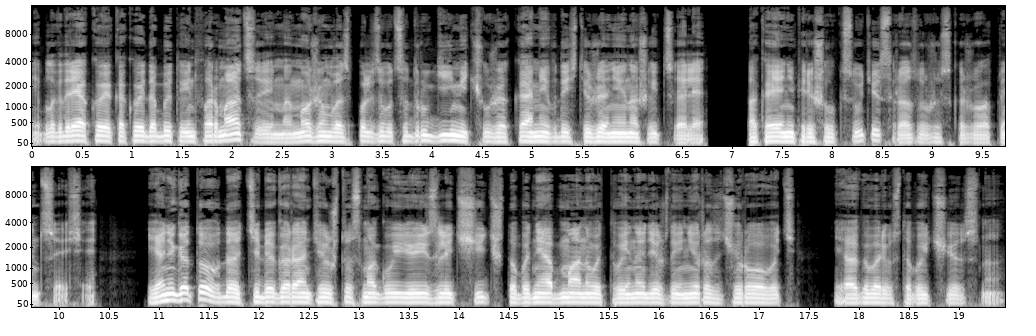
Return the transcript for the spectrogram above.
и благодаря кое-какой добытой информации мы можем воспользоваться другими чужаками в достижении нашей цели. Пока я не перешел к сути, сразу же скажу о принцессе. Я не готов дать тебе гарантию, что смогу ее излечить, чтобы не обманывать твои надежды и не разочаровывать. Я говорю с тобой честно.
